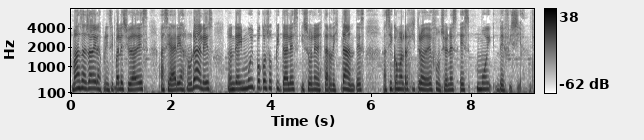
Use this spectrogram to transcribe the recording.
más allá de las principales ciudades hacia áreas rurales, donde hay muy pocos hospitales y suelen estar distantes, así como el registro de defunciones es muy deficiente.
